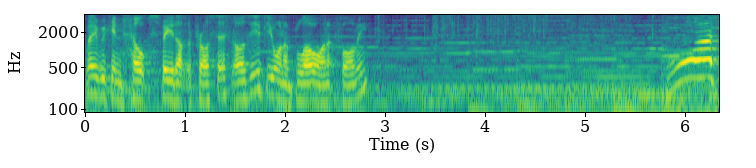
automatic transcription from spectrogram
Maybe we can help speed up the process. Ozzie, if you want to blow on it for me. What?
